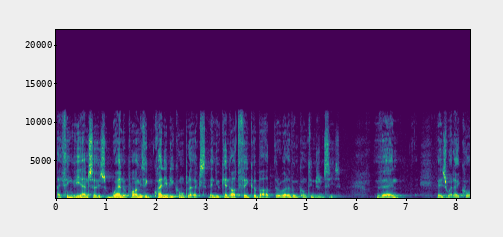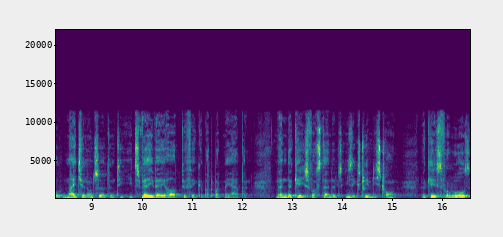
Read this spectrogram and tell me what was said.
I think the answer is when a problem is incredibly complex and you cannot think about the relevant contingencies, then there's what I call Knightian uncertainty. It's very, very hard to think about what may happen. Then the case for standards is extremely strong. The case for rules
